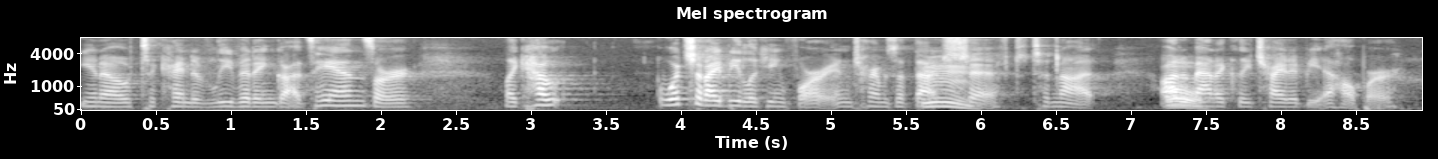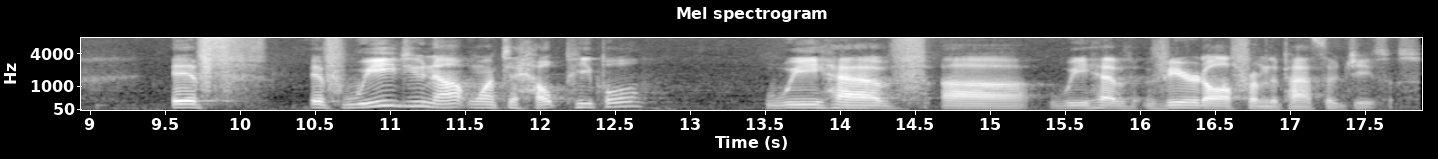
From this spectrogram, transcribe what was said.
you know, to kind of leave it in God's hands? Or like how, what should I be looking for in terms of that shift to not automatically try to be a helper? if if we do not want to help people, we have uh, we have veered off from the path of Jesus.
